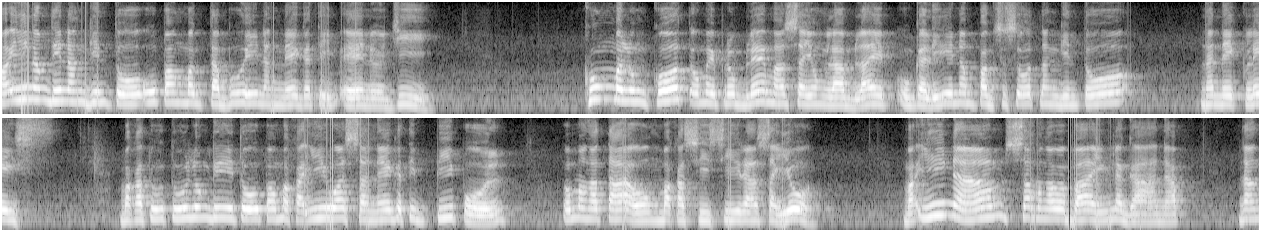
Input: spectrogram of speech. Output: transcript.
Mainam din ang ginto upang magtaboy ng negative energy. Kung malungkot o may problema sa iyong love life, ugaliin ang pagsusuot ng ginto na necklace. Makatutulong din ito upang makaiwas sa negative people o mga taong makasisira sa iyo. Mainam sa mga babaeng naghahanap ng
